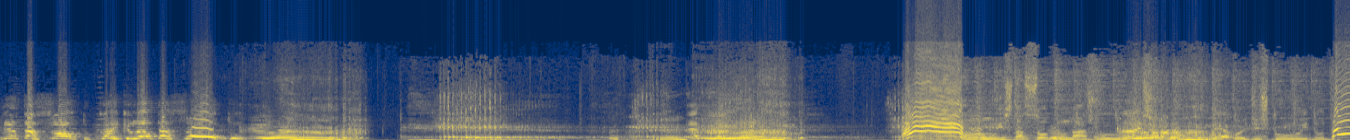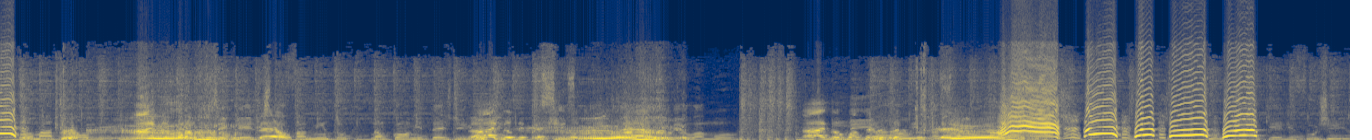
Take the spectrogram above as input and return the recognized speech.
Leão tá solto! Corre que o leão tá solto! É pra Não está solto nas ruas. Foi descuido do tomador. Ai, meu Deus do céu. está faminto, não come desde Ai, meu Deus do do céu. meu amor. Ai, meu é branco do céu! Que ele fugiu.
